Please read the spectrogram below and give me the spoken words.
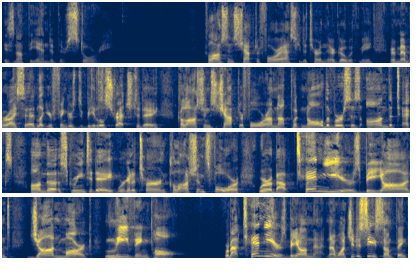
is not the end of their story. Colossians chapter 4, I ask you to turn there, go with me. Remember, I said, let your fingers be a little stretched today. Colossians chapter 4, I'm not putting all the verses on the text on the screen today. We're going to turn. Colossians 4, we're about 10 years beyond John Mark leaving Paul. We're about 10 years beyond that. And I want you to see something.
